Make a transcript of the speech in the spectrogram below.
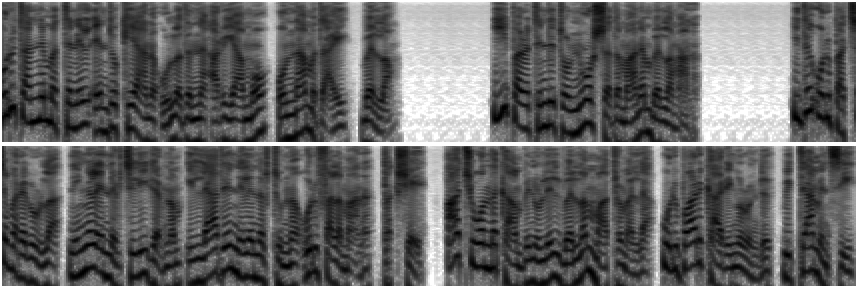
ഒരു തന്നിമത്തനിൽ എന്തൊക്കെയാണ് ഉള്ളതെന്ന് അറിയാമോ? ഒന്നാമതായി വെള്ളം. ഈ പഴത്തിന്റെ തൊണ്ണൂറ് ശതമാനം വെള്ളമാണ്. ഇത് ഒരു പച്ചവരകുള്ള നിങ്ങൾ നിർജലീകരണം ഇല്ലാതെ നിലനിർത്തുന്ന ഒരു ഫലമാണ്. പക്ഷേ ആ ചുവന്ന കാമ്പിനുള്ളിൽ വെള്ളം മാത്രമല്ല ഒരുപാട് കാര്യങ്ങളുണ്ട്. വിറ്റാമിൻ സി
